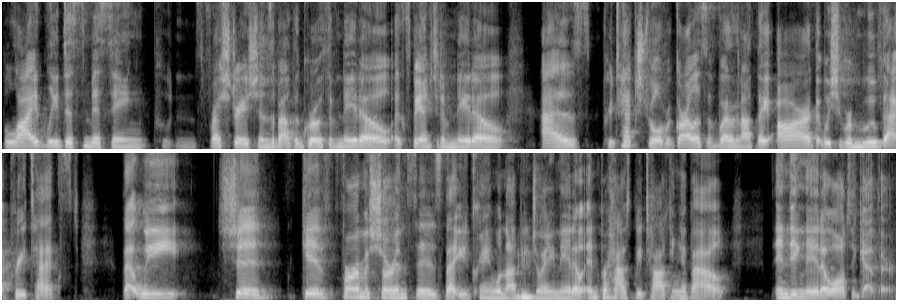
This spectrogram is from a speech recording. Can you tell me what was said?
blithely dismissing Putin's frustrations about the growth of NATO, expansion of NATO as pretextual, regardless of whether or not they are, that we should remove that pretext, that we should give firm assurances that Ukraine will not be mm. joining NATO and perhaps be talking about ending NATO altogether,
